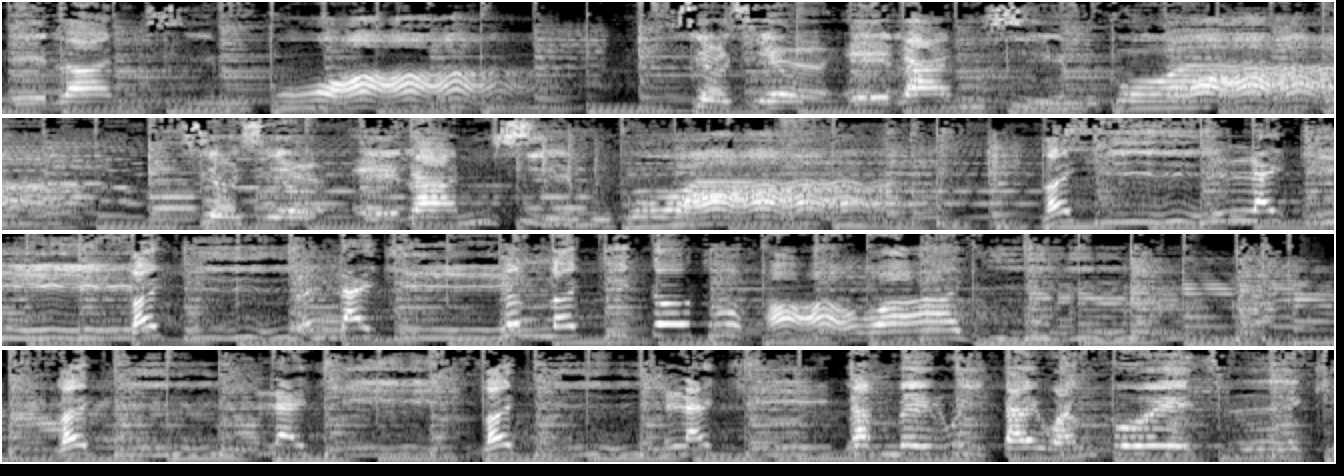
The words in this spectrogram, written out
的咱心肝，小小的咱心肝。小小的咱心肝，来去来去来去，来去咱来去高处夏威夷，来去来去，来去，咱要为台湾飞出去，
